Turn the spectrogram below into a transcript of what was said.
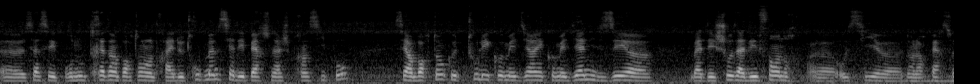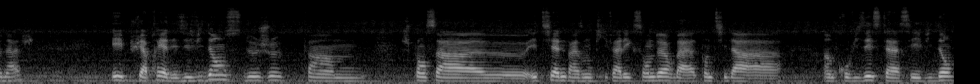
ça, c'est pour nous très important dans le travail de troupe, même s'il y a des personnages principaux. C'est important que tous les comédiens et comédiennes, ils aient bah, des choses à défendre aussi dans leurs personnages. Et puis après, il y a des évidences de jeu. Enfin, pense à euh, Étienne, par exemple, qui fait Alexander. Bah, quand il a improvisé, c'était assez évident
